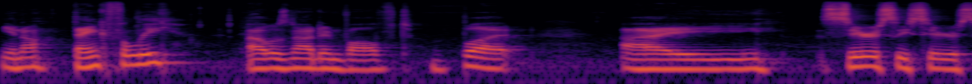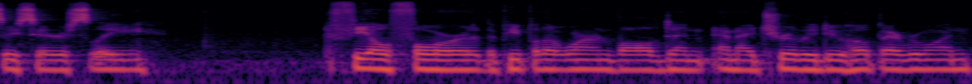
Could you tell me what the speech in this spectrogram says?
you know, thankfully, I was not involved. But I seriously, seriously, seriously feel for the people that were involved, and, and I truly do hope everyone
